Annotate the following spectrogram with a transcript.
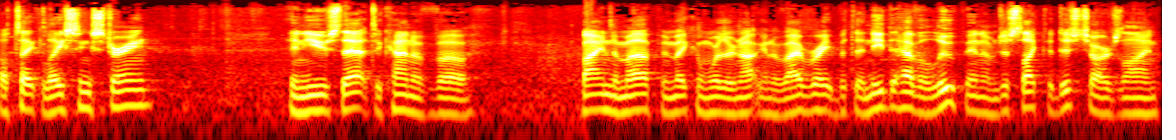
I'll take lacing string and use that to kind of uh, bind them up and make them where they're not going to vibrate. But they need to have a loop in them, just like the discharge line.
